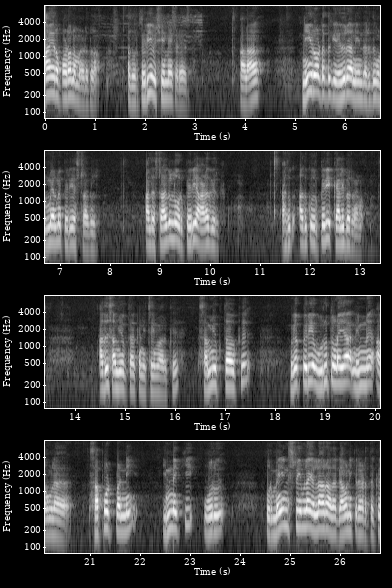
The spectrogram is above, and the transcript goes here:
ஆயிரம் படம் நம்ம எடுக்கலாம். அது ஒரு பெரிய விஷயமே கிடையாது. ஆனால் நீரோட்டத்துக்கு எதிராக நீந்துறது உண்மையாலுமே பெரிய ஸ்ட்ரகிள் அந்த ஸ்ட்ரகிளில் ஒரு பெரிய அழகு இருக்குது அதுக்கு அதுக்கு ஒரு பெரிய கேலிபர் வேணும். அது சம்யுக்தாவுக்கு நிச்சயமாக இருக்குது சம்யுக்தாவுக்கு மிகப்பெரிய உறுதுணையாக நின்று அவங்கள சப்போர்ட் பண்ணி இன்னைக்கு ஒரு ஒரு மெயின் ஸ்ட்ரீமில் எல்லாரும் அதை கவனிக்கிற இடத்துக்கு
